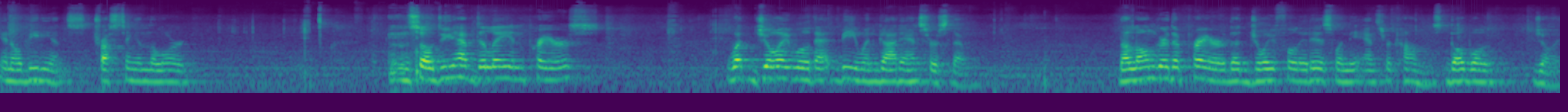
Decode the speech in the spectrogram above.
in obedience, trusting in the Lord. Mm, so, do you have delay in prayers? What joy will that be when God answers them? The longer the prayer, the joyful it is when the answer comes. Double joy.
